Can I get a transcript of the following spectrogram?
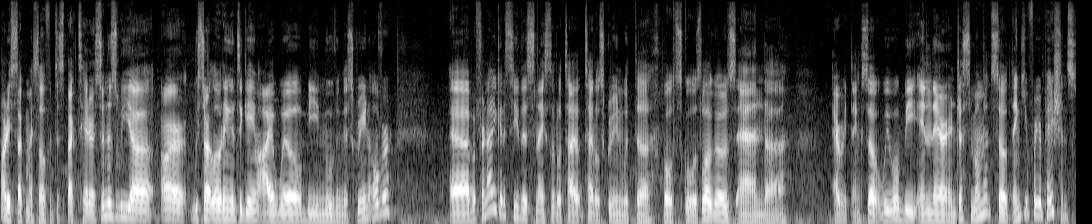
already stuck myself into spectator. As soon as we uh, are we start loading into game, I will be moving the screen over. Uh, but for now, you get to see this nice little title screen with the both schools logos and uh, everything. So we will be in there in just a moment. So thank you for your patience.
